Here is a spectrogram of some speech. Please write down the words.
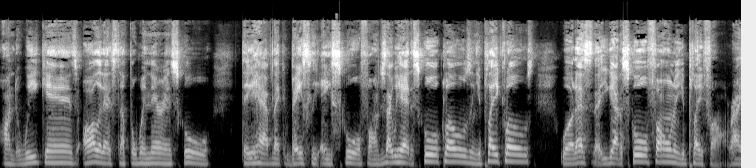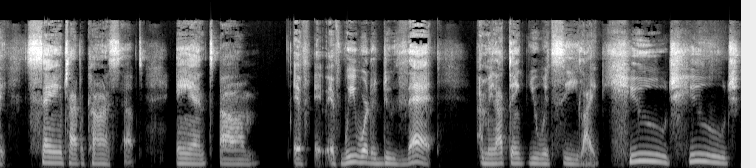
on the weekends, all of that stuff. But when they're in school, they have like basically a school phone, just like we had the school clothes and your play clothes. Well, that's that you got a school phone and your play phone, right? Same type of concept. And, um, if, if we were to do that, I mean, I think you would see like huge, huge,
